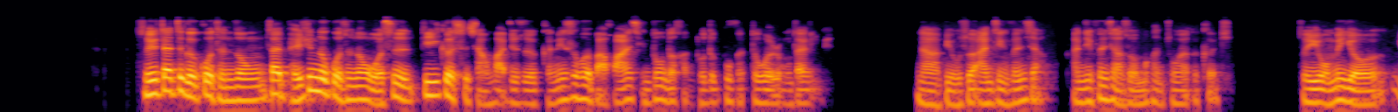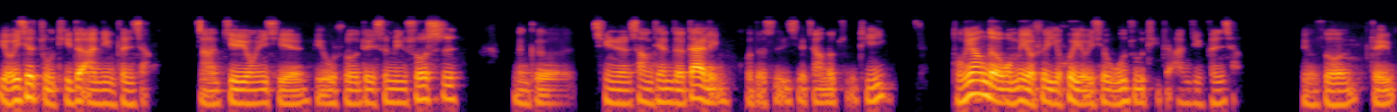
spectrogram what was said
所以在这个过程中，在培训的过程中，我是第一个是想法，就是肯定是会把华人行动的很多的部分都会融在里面。那比如说安静分享，安静分享是我们很重要的课题，所以我们有有一些主题的安静分享，那借用一些，比如说对生命说诗，那个。信任上天的带领，或者是一些这样的主题。同样的，我们有时候也会有一些无主题的安静分享，比如说对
